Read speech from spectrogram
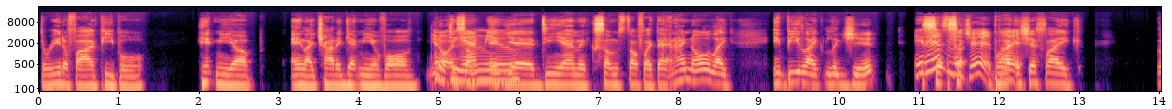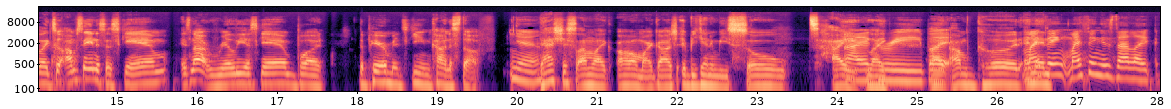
three to five people hit me up and like try to get me involved, you know, in some and yeah, DM and some stuff like that. And I know like it be like legit, It So- is so- legit, but, but, it's just like like so I'm saying it's a scam. It's not really a scam, but the pyramid scheme kind of stuff. yeah. That's just I'm like, oh my gosh, it be getting me so tight. I like, agree, like, but I'm good. And my then thing my thing is that like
